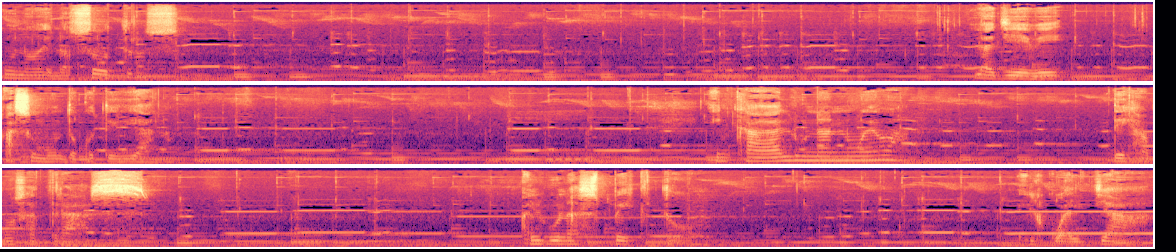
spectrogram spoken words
uno de nosotros la lleve a su mundo cotidiano. En cada luna nueva dejamos atrás algún aspecto el cual ya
